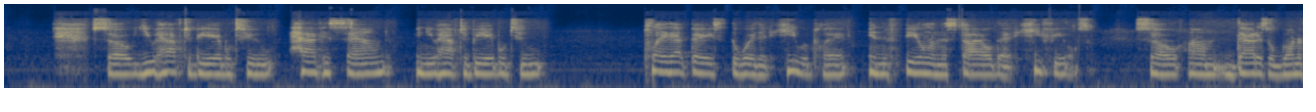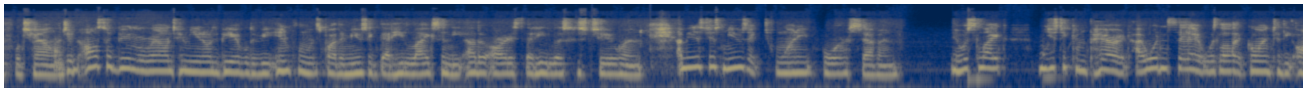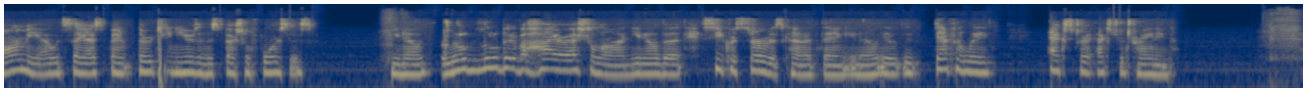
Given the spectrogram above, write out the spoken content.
So you have to be able to have his sound and you have to be able to play that bass the way that he would play it in the feel and the style that he feels. So um, that is a wonderful challenge. And also being around him, you know, to be able to be influenced by the music that he likes and the other artists that he listens to. And I mean, it's just music 24 7. It was like used to compare it. I wouldn't say it was like going to the army. I would say I spent 13 years in the special forces. You know, a little little bit of a higher echelon. You know, the Secret Service kind of thing. You know, it, it definitely extra extra training.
